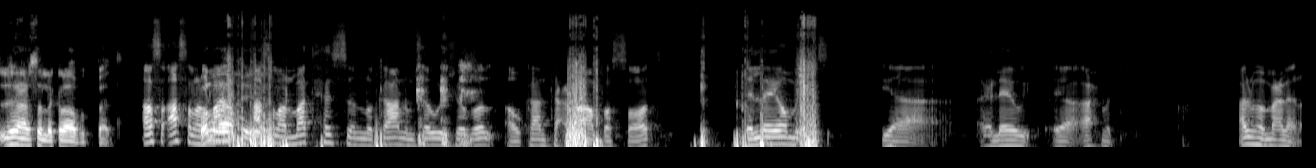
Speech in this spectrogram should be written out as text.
جاي ارسل لك رابط بعد. أص... أصلا والله ما يا أخي. أصلا ما تحس إنه كان مسوي شغل أو كان تعبان بالصوت إلا يوم تس... يا علاوي يا أحمد. المهم ما علينا.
